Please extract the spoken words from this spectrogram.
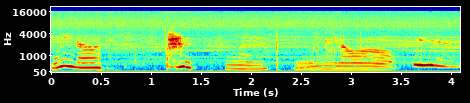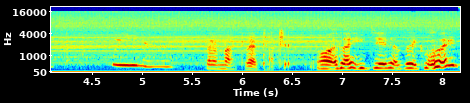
Wiener. Wiener. Wiener. Wiener. But I'm not gonna touch it. Well, I thought you did. I was like, what?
